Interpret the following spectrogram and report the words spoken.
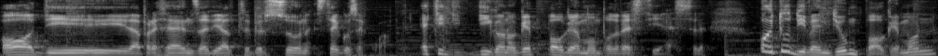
odi la presenza di altre persone, queste cose qua. E ti dicono che Pokémon potresti essere. Poi tu diventi un Pokémon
